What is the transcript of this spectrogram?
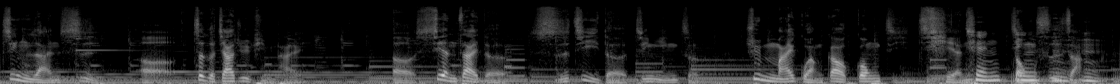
竟然是呃这个家具品牌，呃现在的实际的经营者去买广告攻击前董事长，嗯，嗯，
